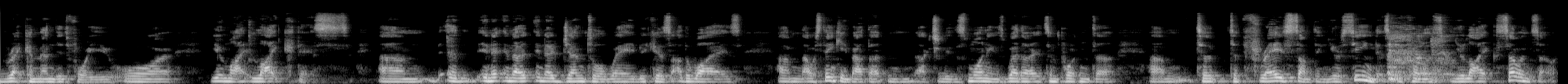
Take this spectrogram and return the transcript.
recommended for you or you might like this um, in, in, a, in, a, in a gentle way because otherwise um, I was thinking about that actually this morning is whether it's important to, um, to, to phrase something you're seeing this because you like so and so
